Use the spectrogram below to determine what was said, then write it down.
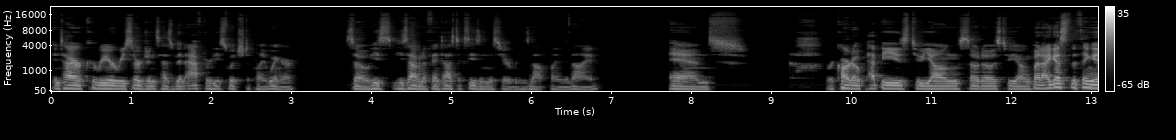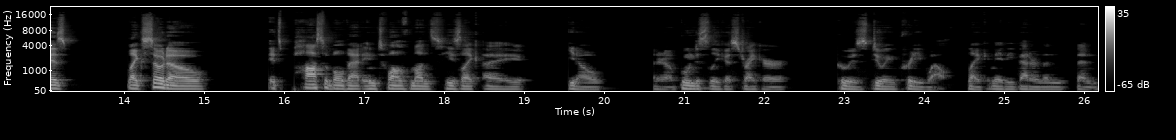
entire career resurgence has been after he switched to play winger. So he's he's having a fantastic season this year, but he's not playing the nine. And Ricardo Pepi is too young, Soto is too young. But I guess the thing is, like Soto, it's possible that in 12 months he's like a, you know, I don't know, Bundesliga striker who is doing pretty well, like maybe better than than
